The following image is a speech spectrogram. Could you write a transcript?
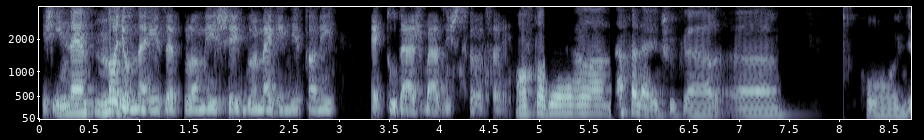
És innen nagyon nehéz ebből a mélységből megindítani egy tudásbázist fölfelé. Azt azért ne felejtsük el, hogy,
